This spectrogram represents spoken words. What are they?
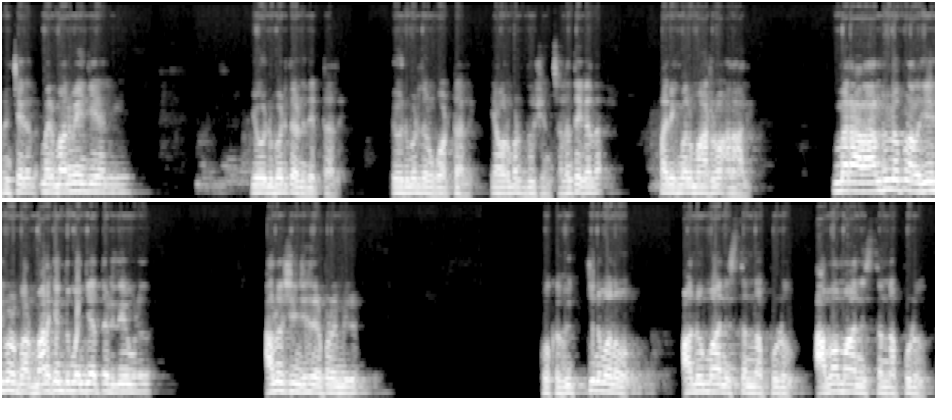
మంచిగా కదా? మరి మనం ఏం చేయాలి? ఎవరిని పడితే అని తిట్టాలి. ఎవరిని పడితే అని కొట్టాలి. ఎవరిని పడితే దూషించాలి. అంతే కదా? పనికి మళ్ళీ మాటలు అనాలి. మరి అలా అంటున్నప్పుడు అలా చేసినప్పుడు మరి మనకెందుకు మంచి చేస్తాడు దేవుడు? ఆలోచన చేసినప్పుడు మీరు ఒక వ్యక్తిని మనం అనుమానిస్తున్నప్పుడు అవమానిస్తున్నప్పుడు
